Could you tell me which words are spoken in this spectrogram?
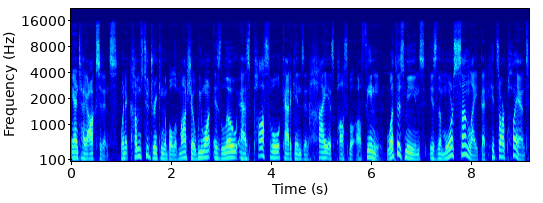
antioxidants. When it comes to drinking a bowl of matcha, we want as low as possible catechins and high as possible L-theanine. What this means is the more sunlight that hits our plant,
